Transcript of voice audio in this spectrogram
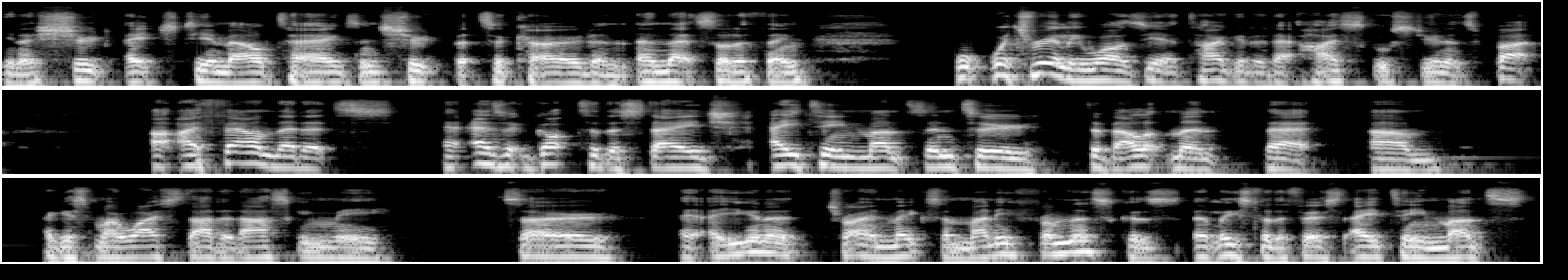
you know shoot HTML tags and shoot bits of code and and that sort of thing. which really was, yeah, targeted at high school students. But I found that it's, as it got to the stage 18 months into development, that um, I guess my wife started asking me, so are you going to try and make some money from this? Because at least for the first 18 months,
